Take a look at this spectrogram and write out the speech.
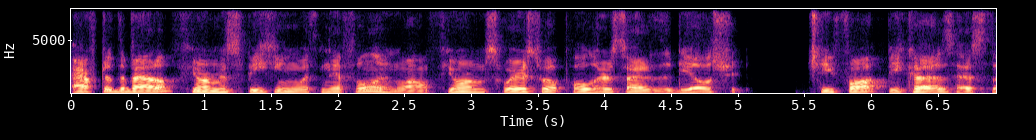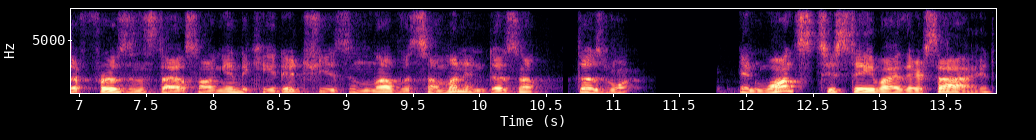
After the battle, Fjorm is speaking with Nifl, and while Fjorm swears to uphold her side of the deal, she, she fought because, as the Frozen style song indicated, she is in love with someone and does not does want and wants to stay by their side.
